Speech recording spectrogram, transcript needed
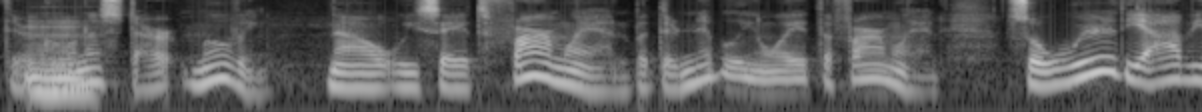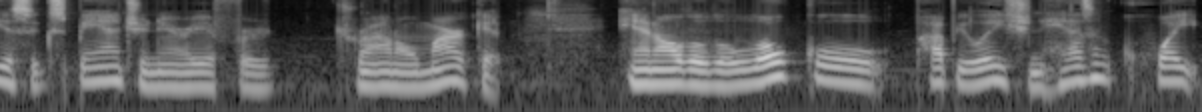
They're mm-hmm. going to start moving. Now, we say it's farmland, but they're nibbling away at the farmland. So we're the obvious expansion area for Toronto market. And although the local population hasn't quite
